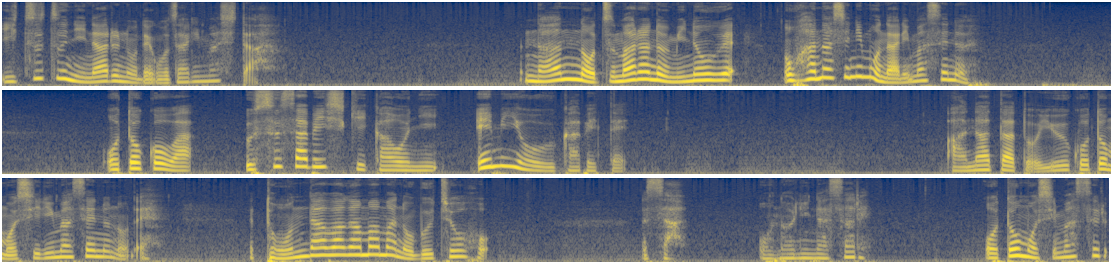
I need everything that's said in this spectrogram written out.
5つになるのでござりました。何のつまらぬ身の上お話にもなりませぬ。男は薄寂しき顔に笑みを浮かべて「あなたということも知りませぬのでとんだわがままの部長補さあお乗りなされ。音もしまする。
